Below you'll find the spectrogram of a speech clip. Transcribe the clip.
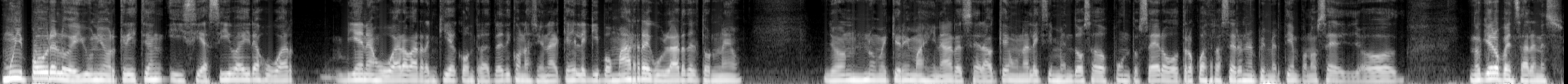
Muy pobre lo de Junior Cristian y si así va a ir a jugar, viene a jugar a Barranquilla contra Atlético Nacional, que es el equipo más regular del torneo. Yo no me quiero imaginar, será que un Alexis Mendoza 2.0, otro 4-0 en el primer tiempo, no sé, yo no quiero pensar en eso.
